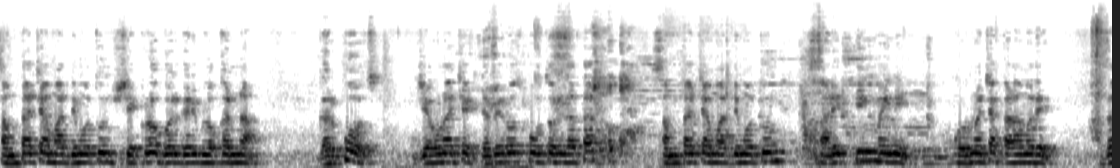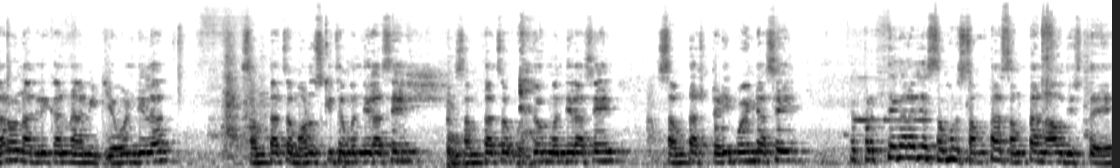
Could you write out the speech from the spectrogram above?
समताच्या माध्यमातून शेकडो गोरगरीब लोकांना घरपोच जेवणाचे डबे रोज पोहोचवले जातात. समताच्या माध्यमातून साडेतीन महिने कोरोनाच्या काळामध्ये हजारो नागरिकांना आम्ही जेवण दिलं. समताचं माणुसकीचं मंदिर असेल समताचं उद्योग मंदिर असेल समता स्टडी पॉईंट असेल तर प्रत्येकाला जे समोर समता समता नाव दिसतंय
